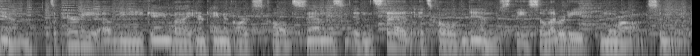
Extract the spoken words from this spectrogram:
him. It's a parody of the game by Entertainment Arts called Sims. Instead, it's called DIMS, the Celebrity Moron Simulator.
